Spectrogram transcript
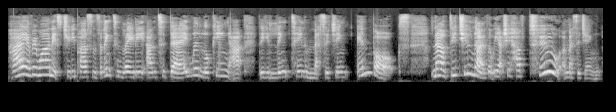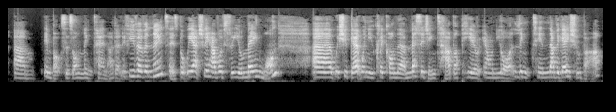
Hi everyone, it's Judy Parsons, the LinkedIn lady, and today we're looking at the LinkedIn messaging inbox. Now, did you know that we actually have two messaging um, inboxes on LinkedIn? I don't know if you've ever noticed, but we actually have obviously your main one, uh, which you get when you click on the messaging tab up here on your LinkedIn navigation bar.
